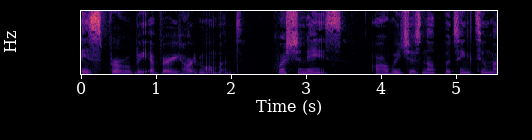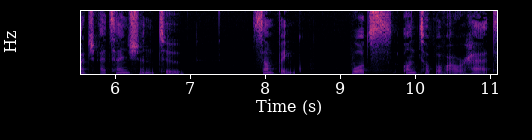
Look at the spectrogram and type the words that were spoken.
is probably a very hard moment. Question is, are we just not putting too much attention to something what's on top of our head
